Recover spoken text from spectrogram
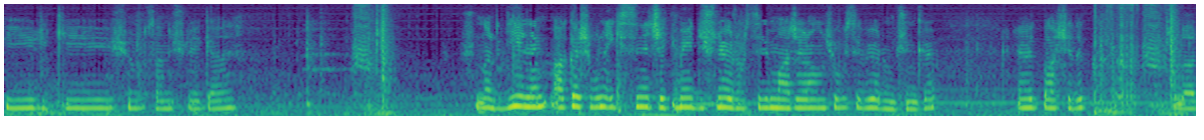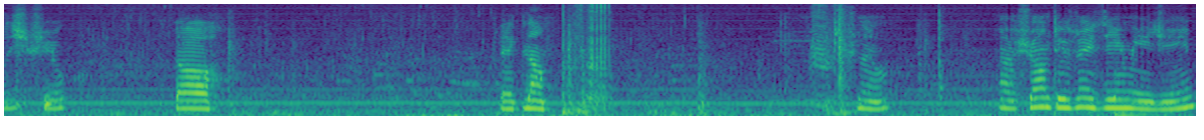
bir iki şunu sen şuraya gel. Şunları giyelim. Arkadaşlar bunu ikisini çekmeyi düşünüyorum. Steven maceranı çok seviyorum çünkü. Evet başladık. Buralarda hiçbir şey yok. Ya. Reklam. Şu ne ya? Ha, şu an televizyon izleyemeyeceğim.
